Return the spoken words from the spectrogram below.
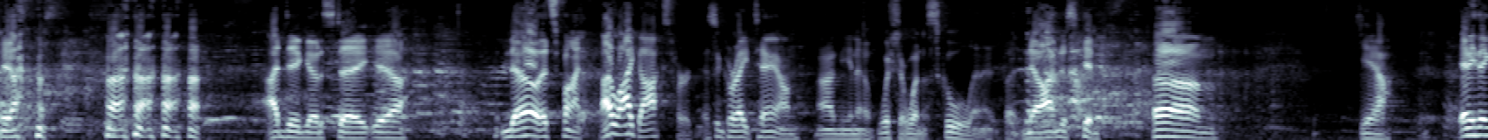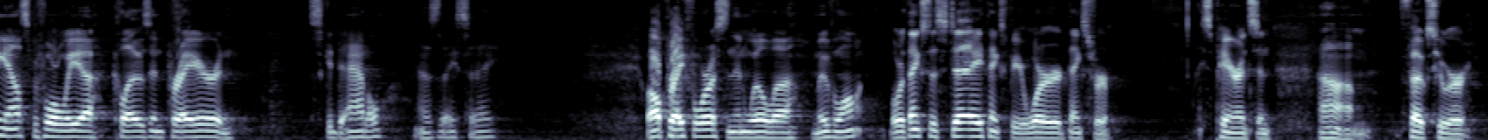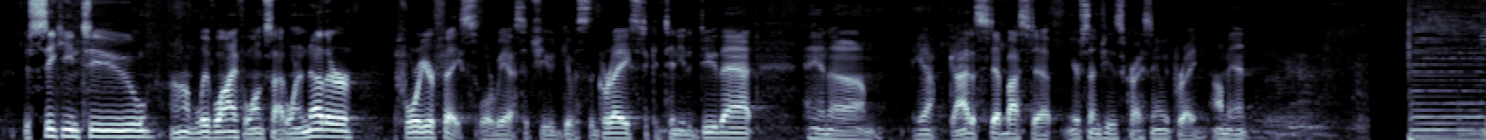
yeah, I did go to state. Yeah, no, that's fine. I like Oxford. It's a great town. I, you know, wish there wasn't a school in it, but no, I'm just kidding. Um, yeah. Anything else before we uh, close in prayer and skedaddle? as they say. Well, I'll pray for us and then we'll uh, move along. Lord, thanks for this day. Thanks for your word. Thanks for these parents and um, folks who are just seeking to um, live life alongside one another before your face. Lord, we ask that you'd give us the grace to continue to do that. And um, yeah, guide us step by step. In your Son, Jesus Christ, name we pray. Amen.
